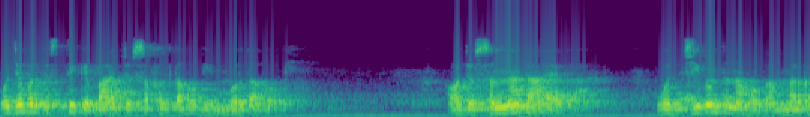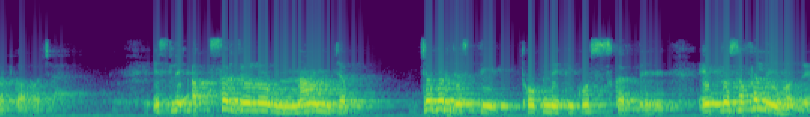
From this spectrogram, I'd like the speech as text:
वो ज़बरदस्ती के बाद जो सफलता होगी, मुर्दा होगी। और जो सन्नाटा आएगा, वो जीवंत ना होगा, मरघट का हो जाए। इसलिए अक्सर जो लोग नाम जब ज़बरदस्ती थोपने की कोशिश करते हैं, एक तो सफल नहीं होते।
